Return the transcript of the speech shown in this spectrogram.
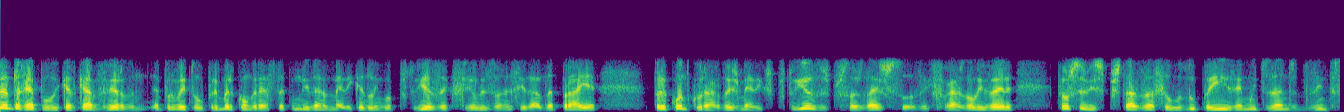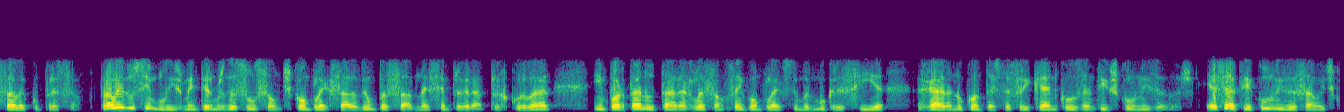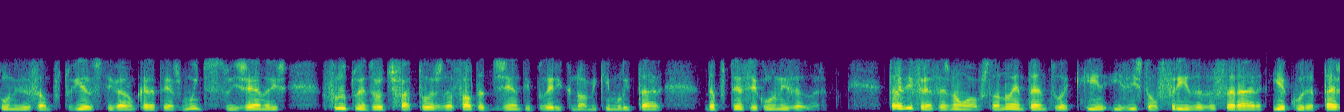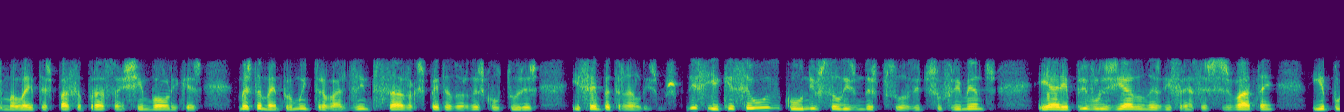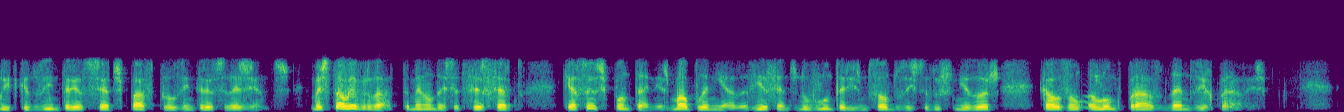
Presidente da República de Cabo Verde aproveitou o primeiro Congresso da Comunidade Médica de Língua Portuguesa que se realizou na cidade da Praia para condecorar dois médicos portugueses, os professores de Souza e Ferraz de Oliveira, pelos serviços prestados à saúde do país em muitos anos de desinteressada cooperação. Para além do simbolismo em termos de assunção descomplexada de um passado nem sempre grato de recordar, importa anotar a relação sem complexos de uma democracia rara no contexto africano com os antigos colonizadores. É certo que a colonização e descolonização portugueses tiveram caracteres muito sui generis, fruto, entre outros fatores, da falta de gente e poder económico e militar da potência colonizadora. Tais diferenças não obstam, no entanto, a que existam feridas a sarar e a cura de tais maleitas passa por ações simbólicas, mas também por muito trabalho desinteressado, respeitador das culturas e sem paternalismos. Dizia que a saúde, com o universalismo das pessoas e dos sofrimentos, é a área privilegiada onde as diferenças se esbatem e a política dos interesses cede espaço para os interesses das gentes. Mas se tal é verdade, também não deixa de ser certo que ações espontâneas, mal planeadas e assentes no voluntarismo saudosista dos sonhadores causam a longo prazo danos irreparáveis.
